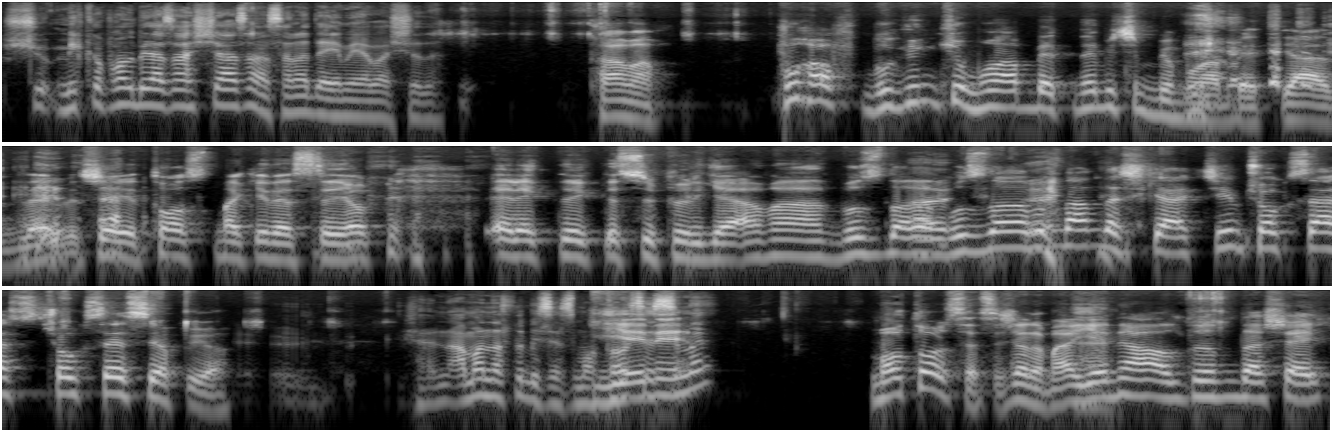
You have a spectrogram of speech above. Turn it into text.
Şu mikrofonu biraz aşağı alsana sana değmeye başladı. Tamam. Bu haf bugünkü muhabbet ne biçim bir muhabbet ya? şey tost makinesi yok, elektrikli süpürge aman buzdolabı buzdolabından da şikayetçiyim. Çok ses çok ses yapıyor. Yani ama nasıl bir ses? Motor yeni, sesi mi? Motor sesi canım. Yani yeni aldığında şey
